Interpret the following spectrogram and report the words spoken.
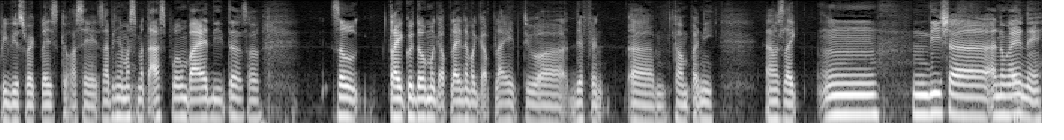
previous workplace ko kasi sabi niya mas mataas po ang bayad dito. So, so try ko daw mag-apply na mag-apply to a different um, company. I was like, mm, hindi siya, ano ngayon eh,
